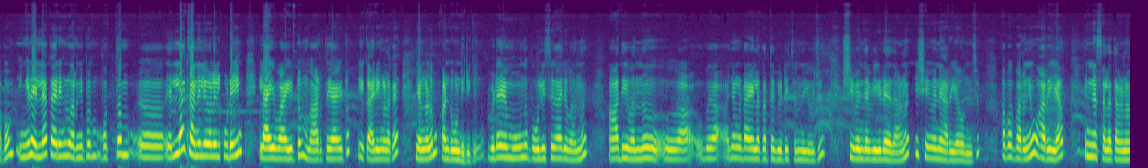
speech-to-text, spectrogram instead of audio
അപ്പം ഇങ്ങനെ എല്ലാ കാര്യങ്ങളും അറിഞ്ഞപ്പം മൊത്തം എല്ലാ ചാനലുകളിൽ കൂടെയും ലൈവായിട്ടും വാർത്തയായിട്ടും ഈ കാര്യങ്ങളൊക്കെ ഞങ്ങളും കണ്ടുകൊണ്ടിരിക്കുന്നു. ഇവിടെ മൂന്ന് പോലീസുകാർ വന്ന് ആദ്യം വന്ന് ഞങ്ങളുടെ അയലക്കത്തെ വീട്ടിൽ ചെന്ന് ചോദിച്ചു ശിവന്റെ വീട് ഏതാണ്? ഈ ശിവനെ അറിയാമെന്ന് ചോദിച്ചു. അപ്പോൾ പറഞ്ഞു അറിയാം. ഇന്ന സ്ഥലത്താണ്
